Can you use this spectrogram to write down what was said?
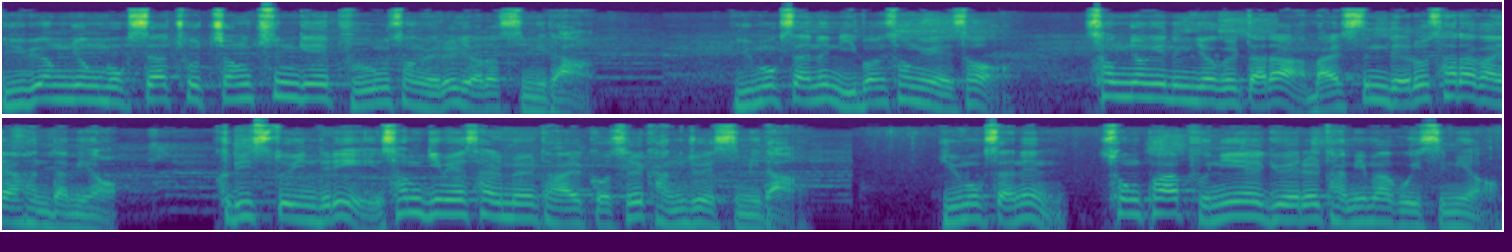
유병용 목사 초청 춘계 부흥성회를 열었습니다. 유 목사는 이번 성회에서 성령의 능력을 따라 말씀대로 살아가야 한다며 그리스도인들이 섬김의 삶을 다할 것을 강조했습니다. 유 목사는 송파 브니엘 교회를 담임하고 있으며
